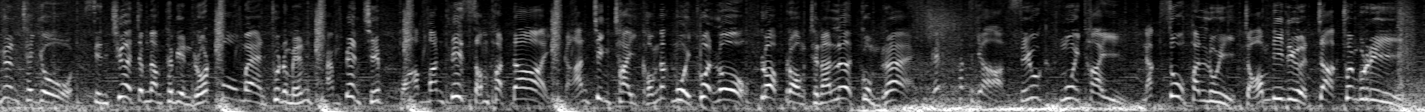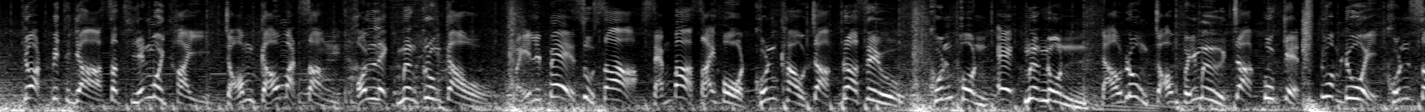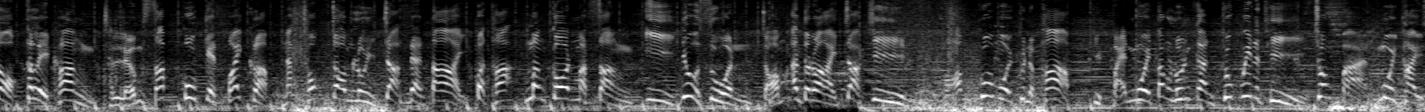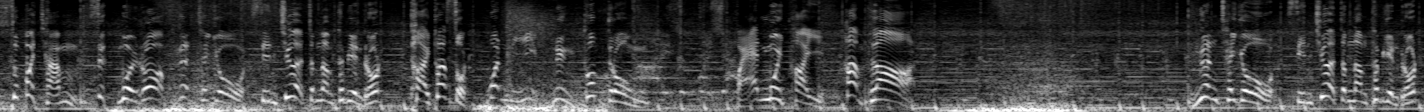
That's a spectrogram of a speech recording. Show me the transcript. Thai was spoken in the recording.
เงินชโย สินเชื่อจำนำทะเบียนรถโฟแมนทัวร์นาเมนต์แชมเปี้ยนชิพความมันที่สัมผัสได้ การชิงชัยของนักมวยทั่วโลก รอบรองชนะเลิศกลุ่มแรกเพชรพัทยาซิลค์มวยไทย นักสู้พันลุย จอมดีเดือดจากชนบุรี ยอดวิทยาสเสถียรมวยไทย จอมเก๋าหมัดสั่งคนเหล็กเมืองกรุงเก่าเฟลิเป้ซูซาแซมบ้าสายโหดขุนเข่าจากบราซิลขุนพลเอกเมืองนนท์ดาวรุ่งจอมฝีมือจากภูเก็ต ร่วมด้วยขุนศอกทะเลคลั่ง เฉลิมทรัพย์ภูเก็ตไฟคลับ นักชกจอมลุยจากแดนใต้ปะทะมังกรหมัดสั่ง อียู่ส่วน จอมอันตรายจากจีนพร้อมคู่มวยคุณภาพ ที่แฟนมวยต้องลุ้นกันทุกวินาที ช่อง8มวยไทยซุปเปอร์แชมป์ศึกมวยรอบบเงินชโย สินเชื่อจำนำทะเบียนรถ ถ่ายทอดสดวันนี้หนึ่งทุ่มตรง แฟนมวยไทย ห้ามพลาด เงินชโย สินเชื่อจำนำทะเบียนรถ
